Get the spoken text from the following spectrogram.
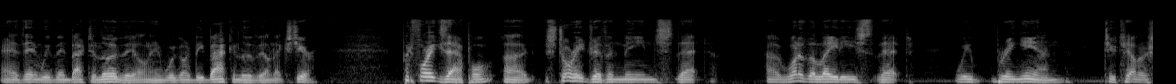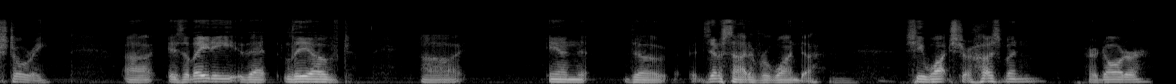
and then we've been back to Louisville, and we're going to be back in Louisville next year. But for example, uh, story driven means that uh, one of the ladies that we bring in to tell her story uh, is a lady that lived uh, in the genocide of Rwanda. Mm. She watched her husband, her daughter,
